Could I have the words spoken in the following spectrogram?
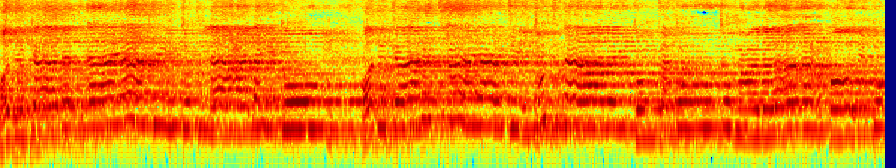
قد كانت آياتي تتلى عليكم قد كانت آياتي تتلى عليكم فكنتم على أعقابكم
